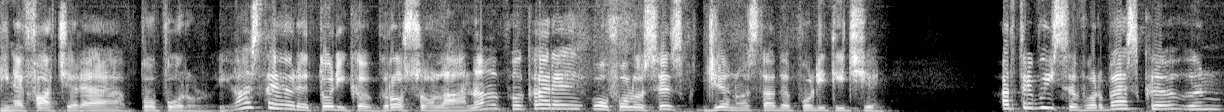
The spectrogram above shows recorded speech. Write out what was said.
binefacerea poporului. Asta e o retorică grosolană pe care o folosesc genul ăsta de politicieni. Ar trebui să vorbească în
